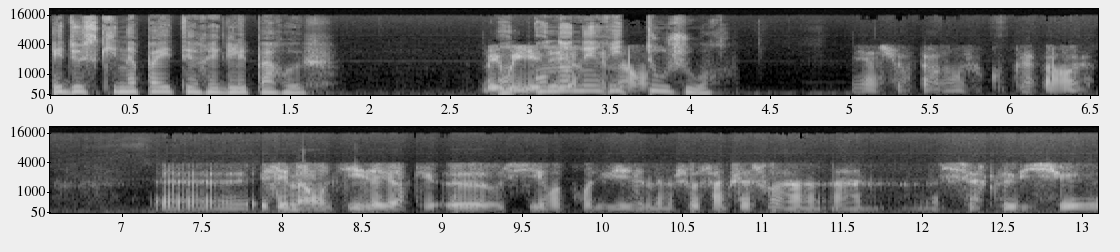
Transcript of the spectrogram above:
et de ce qui n'a pas été réglé par eux. Mais on oui, on en hérite marrant. toujours. Bien sûr, pardon, je vous coupe la parole. Euh, c'est marrant aussi d'ailleurs que eux aussi reproduisent la même chose, sans que ça soit un, un- un cercle vicieux.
